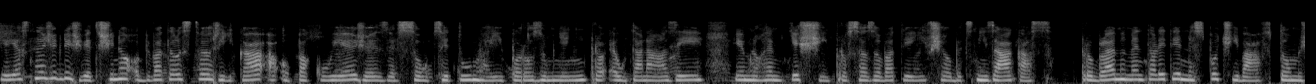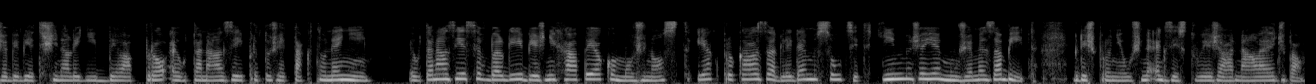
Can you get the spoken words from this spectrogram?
Je jasné, že když většina obyvatelstva říká a opakuje, že ze soucitu mají porozumění pro eutanázii, je mnohem těžší prosazovat její všeobecný zákaz. Problém mentality nespočívá v tom, že by většina lidí byla pro eutanázii, protože tak to není. Eutanázie se v Belgii běžně chápe jako možnost, jak prokázat lidem soucit tím, že je můžeme zabít, když pro ně už neexistuje žádná léčba.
